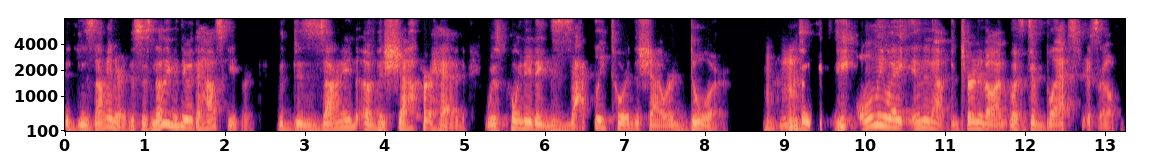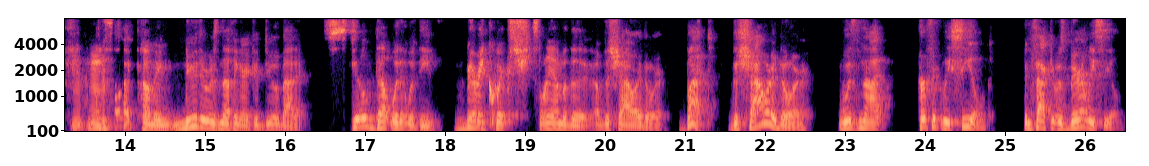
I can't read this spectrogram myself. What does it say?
the designer, this has nothing to do with the housekeeper, the design of the shower head was pointed exactly toward the shower door. Mm-hmm. So the only way in and out to turn it on was to blast yourself. Mm-hmm. I saw it coming, knew there was nothing I could do about it. Still dealt with it with the very quick slam of the of the shower door. But the shower door was not perfectly sealed. In fact, it was barely sealed.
